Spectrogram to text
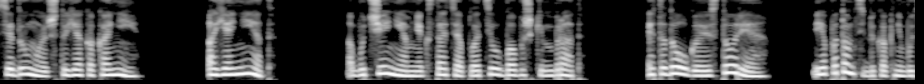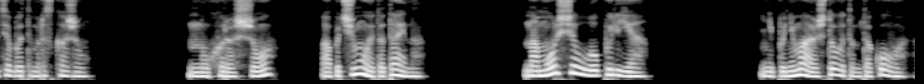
Все думают, что я как они. А я нет. Обучение мне, кстати, оплатил бабушкин брат. Это долгая история. Я потом тебе как-нибудь об этом расскажу. Ну хорошо. А почему это тайна? Наморщил лоб Илья. Не понимаю, что в этом такого.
